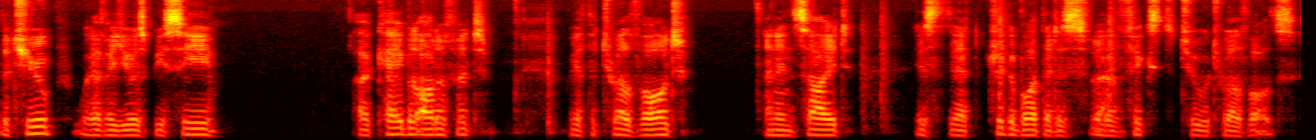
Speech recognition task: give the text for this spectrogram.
the tube. We have a USB-C a cable out of it. We have the 12 volt and inside is that trigger board that is uh, fixed to 12 volts.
